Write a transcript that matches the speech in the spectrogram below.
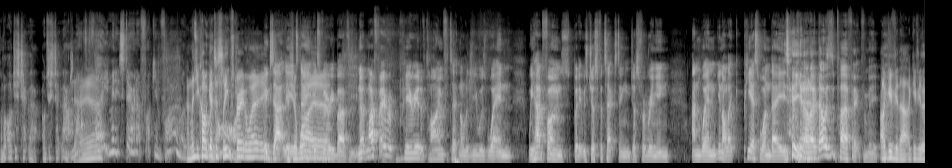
I'm like, I'll just check that. I'll just check that. I'm like, Yeah. 30 minutes staring at fucking phone. Like, And then you can't get to going sleep straight away Exactly. It's, you're it's very bad for you. You know, my favorite period of time for technology was when we had phones, but it was just for texting, just for ringing. And when, you know, like PS1 days, you Yeah. know, like that was perfect for me. I'll give you that. I'll give you the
